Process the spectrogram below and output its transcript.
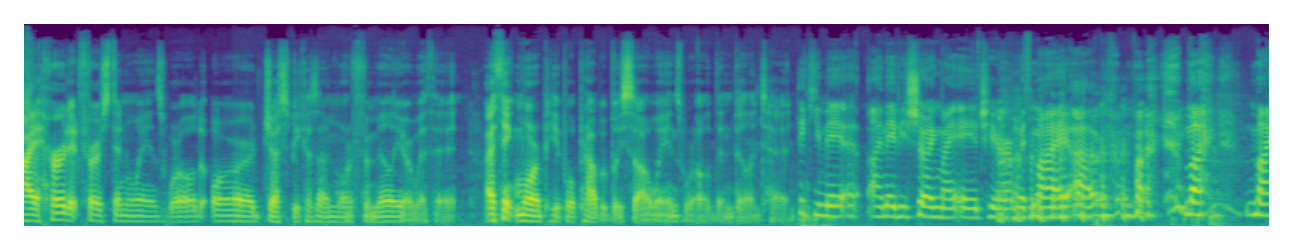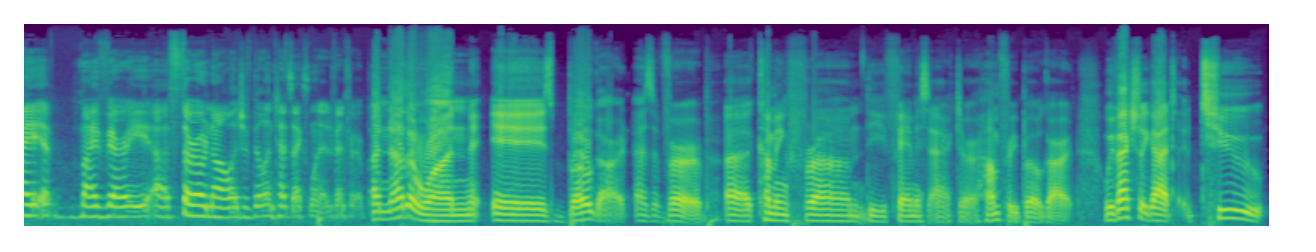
I heard it first in Wayne's World or just because I'm more familiar with it. I think more people probably saw Wayne's World than Bill and Ted. I think you may I may be showing my age here with my uh, my, my my my very uh, thorough knowledge of Bill and Ted's Excellent Adventure. But Another one is Bogart as a verb, uh, coming from the famous actor Humphrey Bogart. We've actually got two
